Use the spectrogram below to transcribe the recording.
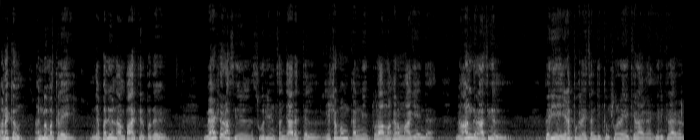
வணக்கம் அன்பு மக்களே. இந்த பதிவில் நாம் பார்க்க இருப்பது மேஷ ராசியில் சூரியன் சஞ்சாரத்தில் ரிஷபம் கன்னி துலா மகரம் ஆகிய இந்த நான்கு ராசிகள் பெரிய இழப்புகளை சந்திக்கும் சூழ்நிலை இருக்கிறாக இருக்கிறார்கள்.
